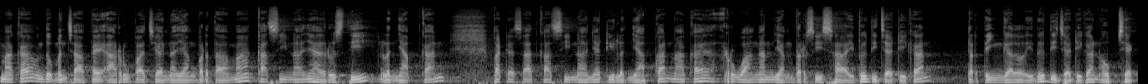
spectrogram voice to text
maka untuk mencapai arupa jana yang pertama, kasinanya harus dilenyapkan. Pada saat kasinanya dilenyapkan, maka ruangan yang tersisa itu dijadikan tertinggal itu dijadikan objek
